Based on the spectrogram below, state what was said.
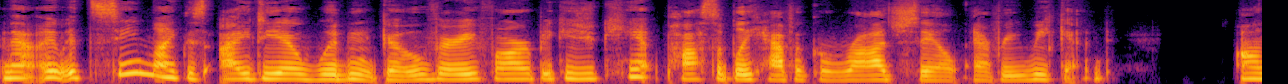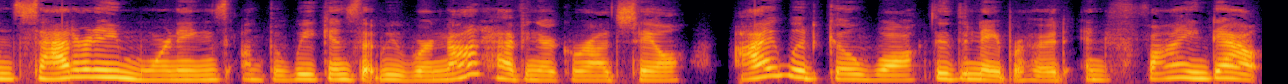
Now, it would seem like this idea wouldn't go very far because you can't possibly have a garage sale every weekend. On Saturday mornings, on the weekends that we were not having a garage sale, I would go walk through the neighborhood and find out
